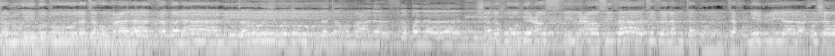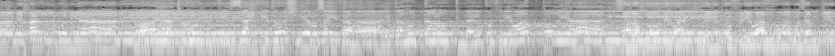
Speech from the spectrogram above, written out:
تروي بطولتهم على الثقلان. تروي بطولتهم على الثقلان. شمخوا بعصف العاصفات فلم تكن تحني الرياح شوامخ البنيان. راياتهم الزحف تشهر سيفها لتهد ركن الكفر والطغيان. صرخوا بوجه الكفر وهو مزمجر.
